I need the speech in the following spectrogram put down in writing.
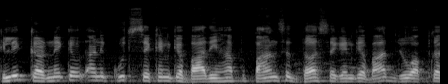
क्लिक करने के, यानी कुछ सेकंड के बाद, यहाँ पे पाँच से दस सेकंड के बाद जो आपका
